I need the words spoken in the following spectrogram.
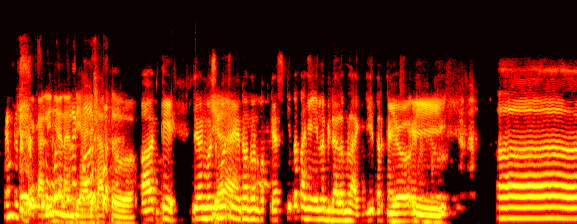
Kan ketiga kalinya nanti hari. Sabtu. Oke, jangan bosan-bosan Iya. ya teman-teman podcast. Kita tanyain lebih dalam lagi terkait Yoi. Eh,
